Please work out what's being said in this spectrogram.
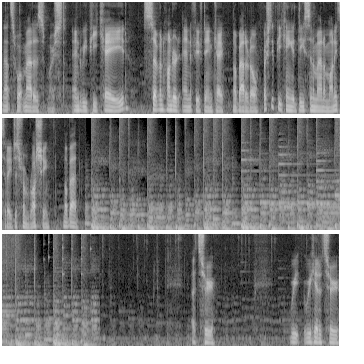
That's what matters most. And we PK'd 715k. Not bad at all. Actually PKing a decent amount of money today just from rushing. Not bad. A two. We we hit a two.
